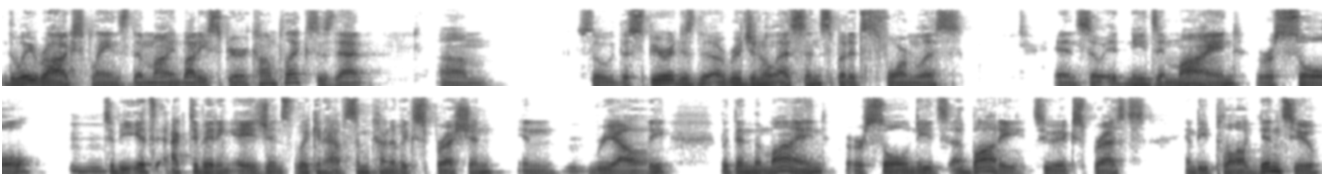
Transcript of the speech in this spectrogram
The way Ra explains the mind body spirit complex is that um, so the spirit is the original essence, but it's formless, and so it needs a mind or a soul mm-hmm. to be its activating agent, so we can have some kind of expression in mm-hmm. reality. But then the mind or soul needs a body to express and be plugged into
